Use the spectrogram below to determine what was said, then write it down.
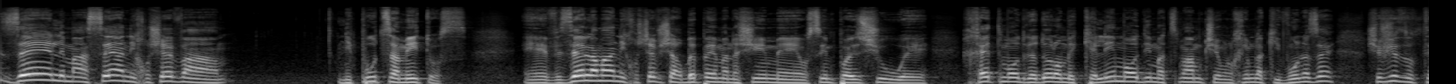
זה למעשה, אני חושב, ניפוץ המיתוס. אה, וזה למה אני חושב שהרבה פעמים אנשים אה, עושים פה איזשהו אה, חטא מאוד גדול, או מקלים מאוד עם עצמם כשהם הולכים לכיוון הזה. אני חושב שזאת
